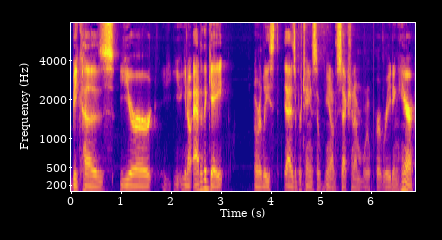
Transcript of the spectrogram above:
because you're you know out of the gate, or at least as it pertains to you know the section I'm we're reading here.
